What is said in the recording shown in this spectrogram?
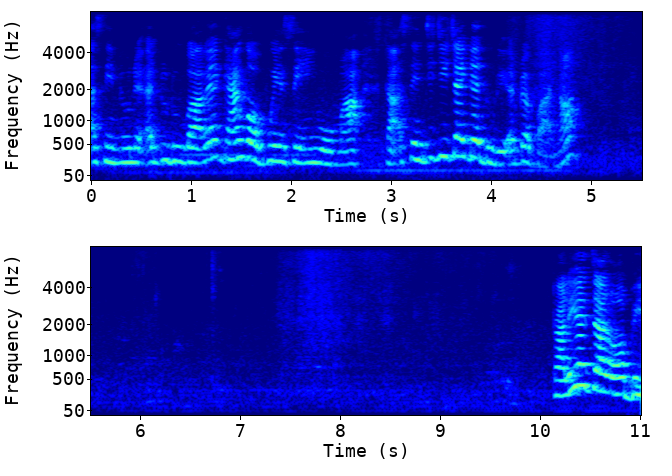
အစင်မျိုးနဲ့အတူတူပါပဲဂန်းကောပွင့်စင်ဟိုမှာဒါအစင်ကြီးကြီးကြိုက်တဲ့သူတွေအတွက်ပါနော် ဒါလေးကကြတော့ဗေ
